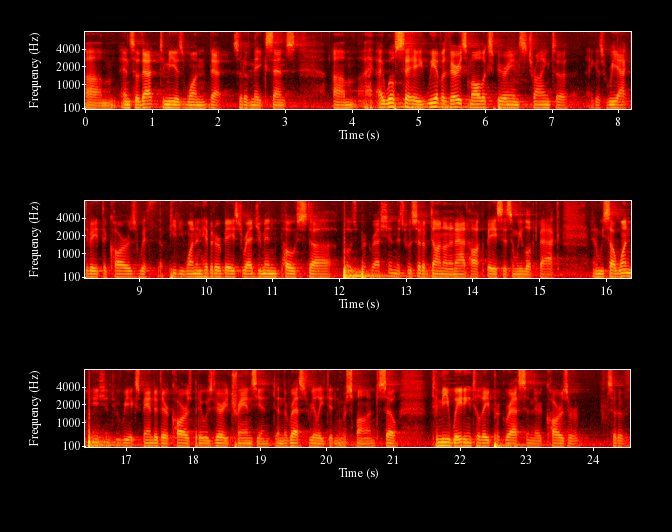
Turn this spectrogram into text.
Um, and so that, to me, is one that sort of makes sense. Um, I, I will say we have a very small experience trying to I guess, reactivate the cars with a PD-1 inhibitor-based regimen post, uh, post-progression. This was sort of done on an ad hoc basis, and we looked back. And we saw one patient who re-expanded their cars, but it was very transient, and the rest really didn't respond. So to me, waiting until they progress and their cars are sort of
